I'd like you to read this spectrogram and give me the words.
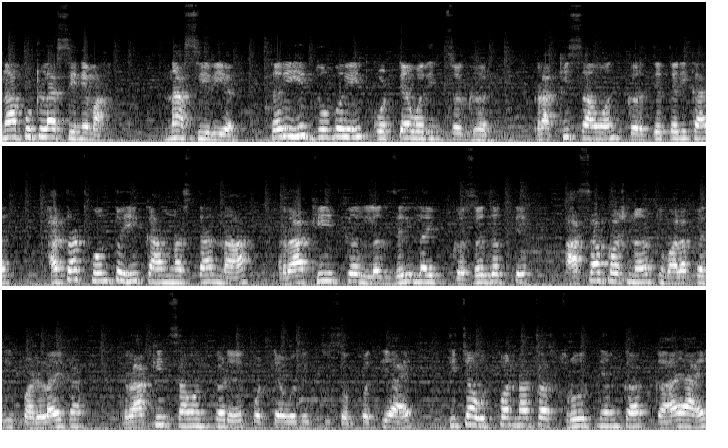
ना कुठला सिनेमा ना सिरियल तरीही दुबईत कोट्यावधींचं घर. राखी सावंत करते तरी काय? हातात कोणतंही काम नसताना राखी इतकं लक्झरी लाईफ कसं जगते? असा प्रश्न तुम्हाला कधी पडलाय का? राखी सावंतकडे कोट्यावधीची संपत्ती आहे. तिच्या उत्पन्नाचा स्रोत नेमका काय आहे?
